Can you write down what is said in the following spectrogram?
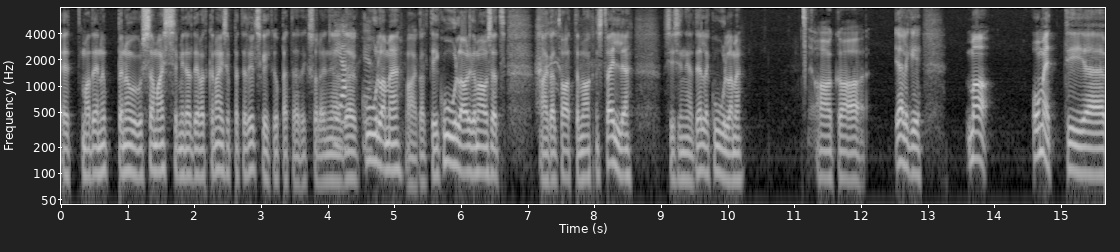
et ma teen õppenõukogus sama asja, mida teevad ka naisõpetajad, üldse kõik õpetajad, eks ole, nii-öelda kuulame, aeg-ajalt ei kuula, olgem ausad, aeg-ajalt vaatame aknast välja, siis nii-öelda jälle kuulame. aga jällegi ma ometi äh,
